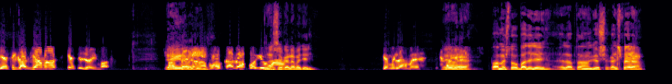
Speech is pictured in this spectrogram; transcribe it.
Και στην καρδιά μας και στη ζωή μας. Ε, Αυτά είναι, ήθελα να Βαγγέλη. πω, καλό απόγευμα Να σε καλά, Βαγγέλη. και μιλάμε. Έγινε. Πάμε στο Παντελή. Έλα από τα Αναλιώσια. Καλησπέρα.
